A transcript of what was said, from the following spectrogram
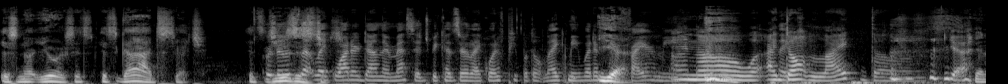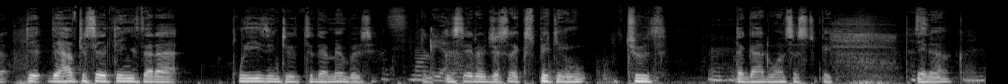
is not yours. It's it's God's church. It's For Jesus' those that like water down their message because they're like, what if people don't like me? What if Yeah. they fire me? I know. I Like- don't like those. yeah. you know, they, they have to say things that are pleasing to, to their members not- Yeah. instead of just like speaking truth mm-hmm. that God wants us to speak. That's You not know? good.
